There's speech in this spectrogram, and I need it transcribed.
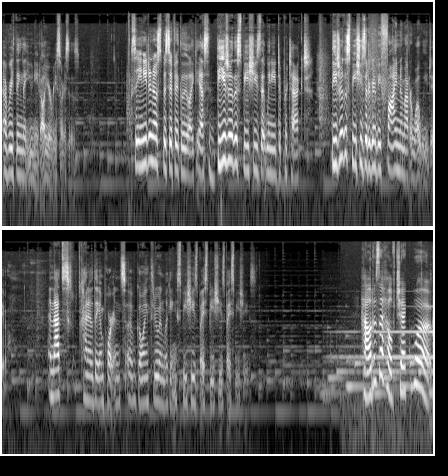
everything that you need, all your resources. So you need to know specifically like, yes, these are the species that we need to protect. These are the species that are gonna be fine no matter what we do. And that's kind of the importance of going through and looking species by species by species. How does a health check work?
